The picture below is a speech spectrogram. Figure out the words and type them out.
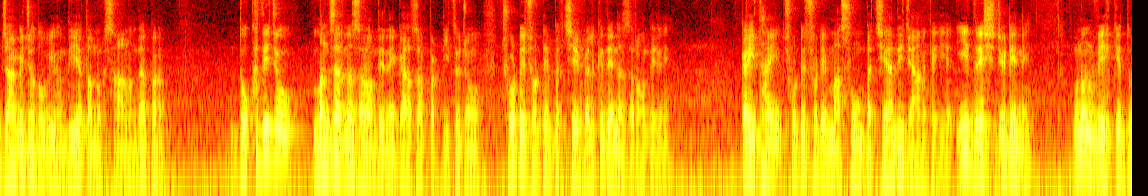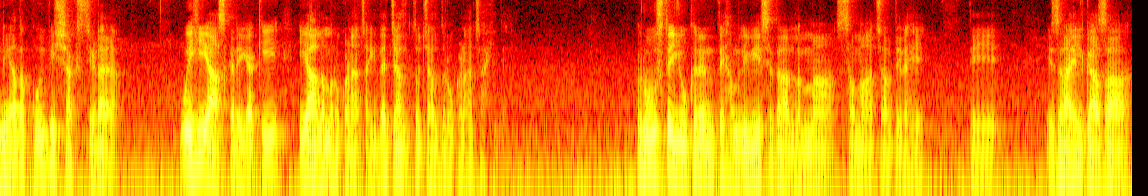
ਜੰਗ ਜਦੋਂ ਵੀ ਹੁੰਦੀ ਹੈ ਤਾਂ ਨੁਕਸਾਨ ਹੁੰਦਾ ਪਰ ਦੁੱਖ ਦੇ ਜੋ ਮੰਜ਼ਰ ਨਜ਼ਰ ਆਉਂਦੇ ਨੇ ਗਾਜ਼ਾ ਪੱਟੀ ਤੋਂ ਜੋ ਛੋਟੇ-ਛੋਟੇ ਬੱਚੇ ਵਿਲਕਦੇ ਨਜ਼ਰ ਆਉਂਦੇ ਨੇ ਕਈ ਥਾਈਂ ਛੋਟੇ-ਛੋਟੇ ਮਾਸੂਮ ਬੱਚਿਆਂ ਦੀ ਜਾਨ ਗਈ ਹੈ। ਇਹ ਦ੍ਰਿਸ਼ ਜਿਹੜੇ ਨੇ, ਉਹਨਾਂ ਨੂੰ ਵੇਖ ਕੇ ਦੁਨੀਆ ਦਾ ਕੋਈ ਵੀ ਸ਼ਖਸ ਜਿਹੜਾ ਆ, ਉਹ ਇਹੀ ਆਸ ਕਰੇਗਾ ਕਿ ਇਹ ਆਲਮ ਰੁਕਣਾ ਚਾਹੀਦਾ, ਜਲਦ ਤੋਂ ਜਲਦ ਰੁਕਣਾ ਚਾਹੀਦਾ। ਰੂਸ ਤੇ ਯੂਕਰੇਨ ਤੇ ਹਮਲੇ ਵੀ ਇਸੇ ਤਰ੍ਹਾਂ ਲੰਮਾ ਸਮਾਂ ਚੱਲਦੇ ਰਹੇ ਤੇ ਇਜ਼ਰਾਈਲ, ਗਾਜ਼ਾ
